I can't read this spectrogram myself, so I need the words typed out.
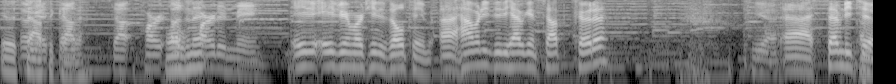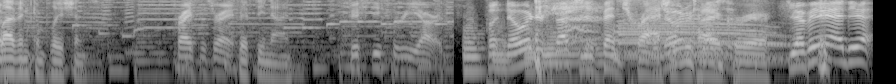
It was Okay, South Dakota. South, South part, Wasn't oh, it? Pardon me. Adrian Martinez' old team. Uh, how many did he have against South Dakota? Yeah. Uh, 72. 11 completions, Price is right. 59. 53 yards, but no interceptions. He's been trash No his entire interceptions. career. Do you have any It's- idea?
